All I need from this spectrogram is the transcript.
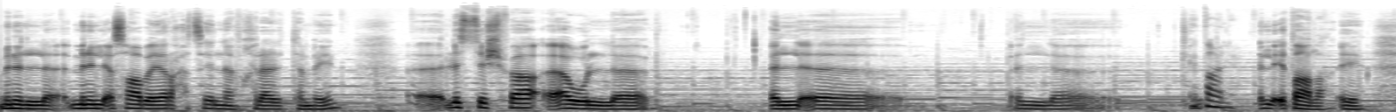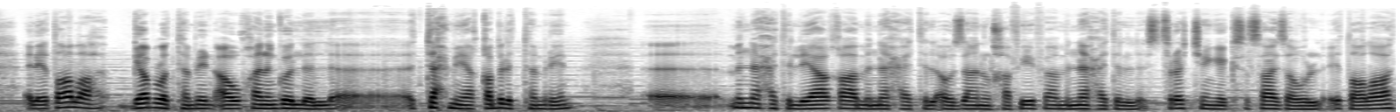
من ال- من الإصابة اللي راح تصير لنا في خلال التمرين. آه، الاستشفاء أو ال ال ال إطالة. الإطالة إيه. الإطالة قبل التمرين أو خلينا نقول ال- التحمية قبل التمرين آه، من ناحية اللياقة من ناحية الأوزان الخفيفة من ناحية ال stretching exercise أو الإطالات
